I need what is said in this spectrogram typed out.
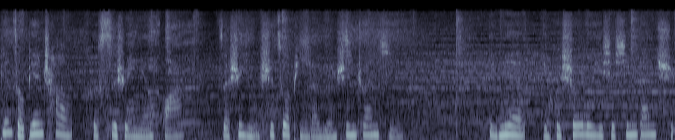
边走边唱和《似水年华》则是影视作品的原声专辑，里面也会收录一些新单曲。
